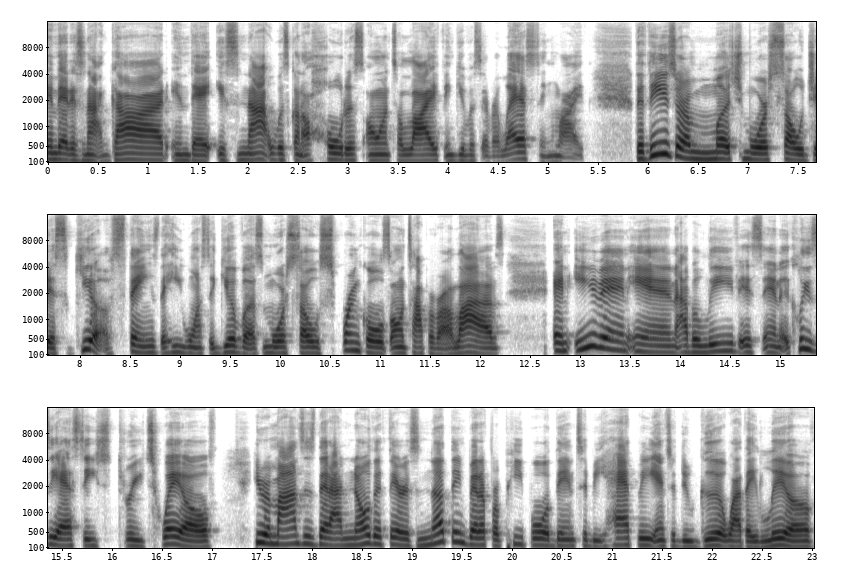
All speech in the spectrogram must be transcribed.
and that it's not God and that it's not what's going to hold us on to life and give us everlasting life. That these are much more so just gifts, things that He wants to give us, more so sprinkles on top of our lives. And even in, I believe it's in Ecclesiastes 3:12. He reminds us that I know that there is nothing better for people than to be happy and to do good while they live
